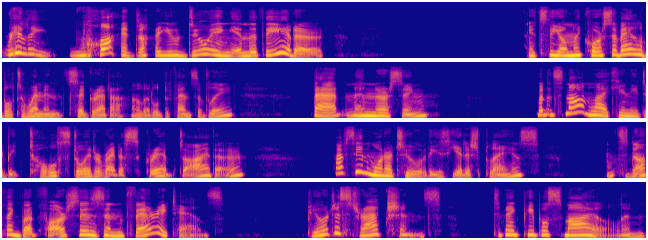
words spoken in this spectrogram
Really, what are you doing in the theater? It's the only course available to women, said Greta, a little defensively. That and nursing. But it's not like you need to be Tolstoy to write a script, either. I've seen one or two of these Yiddish plays. It's nothing but farces and fairy tales. Pure distractions to make people smile and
